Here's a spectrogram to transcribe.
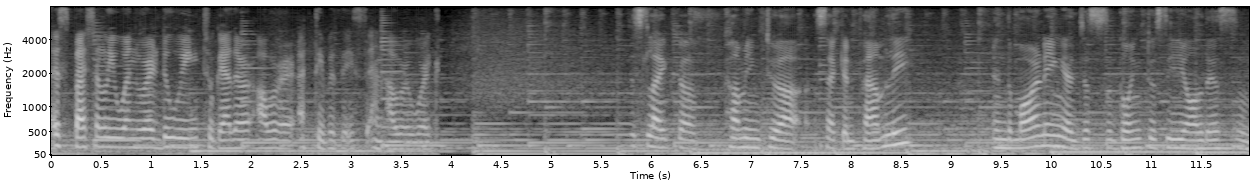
especially when we're doing together our activities and our work. It's like uh, coming to a second family. In the morning, and just going to see all this um,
